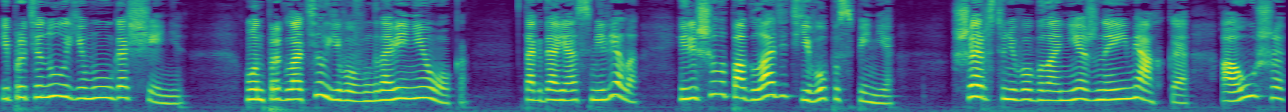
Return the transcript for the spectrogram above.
и протянула ему угощение. Он проглотил его в мгновение ока. Тогда я осмелела и решила погладить его по спине. Шерсть у него была нежная и мягкая, а уши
